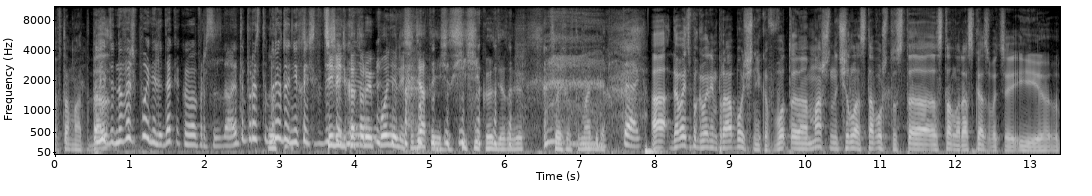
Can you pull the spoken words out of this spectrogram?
автомата. Да. Люди, ну вы же поняли, да, какой вопрос задал? Это просто Брюдо не хочет отвечать Те люди, которые поняли, сидят и сейчас хихикают где-то в своих автомобилях. Так. А, давайте поговорим про обочников. Вот э, Маша начала с того, что ста- стала рассказывать и э,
